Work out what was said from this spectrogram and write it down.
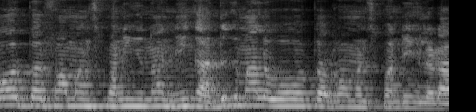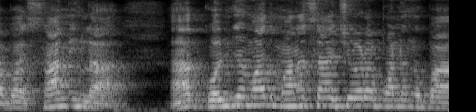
ஓவர் பெர்ஃபார்மன்ஸ் பண்ணீங்கன்னா நீங்கள் அதுக்கு மேலே ஓவர் பெர்ஃபார்மன்ஸ் பண்ணுறீங்களாடாப்பா சாமிங்களா? கொஞ்சமாவது மனசாட்சியோட பண்ணுங்கப்பா.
